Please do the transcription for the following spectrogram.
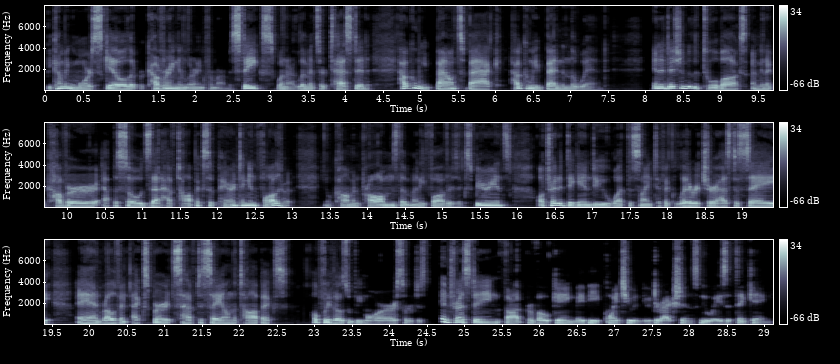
becoming more skilled at recovering and learning from our mistakes when our limits are tested. How can we bounce back? How can we bend in the wind? In addition to the toolbox, I'm going to cover episodes that have topics of parenting and fatherhood, you know, common problems that many fathers experience. I'll try to dig into what the scientific literature has to say and relevant experts have to say on the topics. Hopefully those will be more sort of just interesting, thought provoking, maybe point you in new directions, new ways of thinking.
